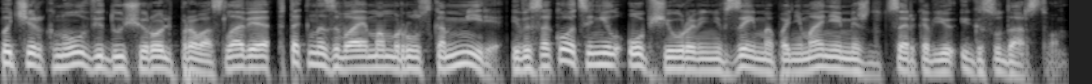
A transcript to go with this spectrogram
подчеркнул ведущую роль православия в так называемом русском мире и высоко оценил общий уровень взаимопонимания между церковью и государством.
